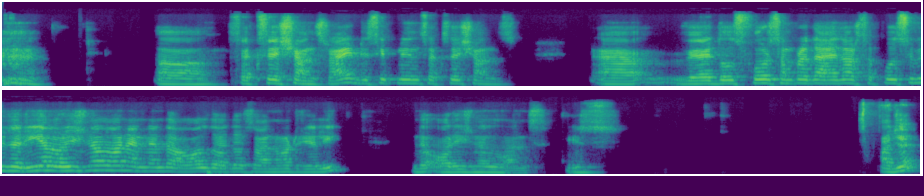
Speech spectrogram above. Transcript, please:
Uh, successions, right? Disciplic successions, uh, where those four sampradayas are supposed to be the real original one, and then the, all the others are not really the original ones. Is Ajay?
